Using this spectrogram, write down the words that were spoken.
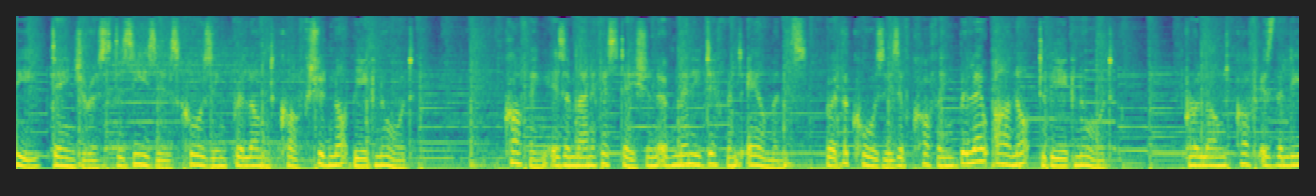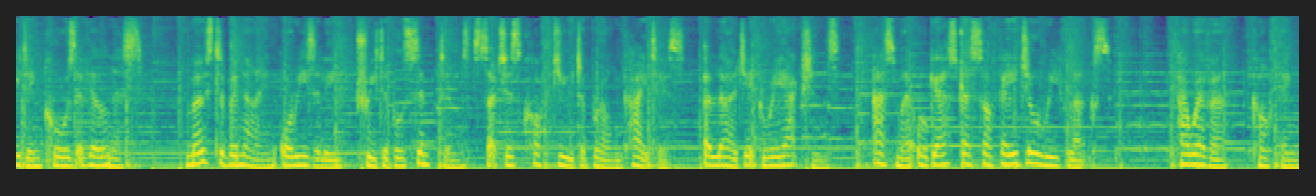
3. Dangerous diseases causing prolonged cough should not be ignored. Coughing is a manifestation of many different ailments, but the causes of coughing below are not to be ignored. Prolonged cough is the leading cause of illness. Most are benign or easily treatable symptoms such as cough due to bronchitis, allergic reactions, asthma or gastroesophageal reflux. However, coughing,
